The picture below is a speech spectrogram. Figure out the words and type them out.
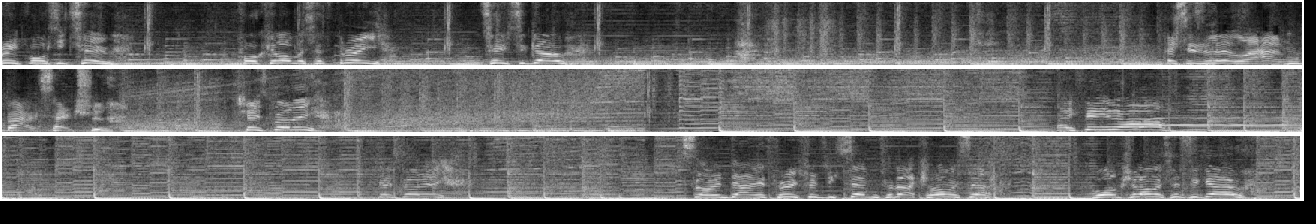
Three forty-two, four kilometre three, two to go. This is a little out and back section. Cheers, buddy. Hey, Fina. Cheers, buddy. Slowing down in 357 for that kilometre. One kilometre to go.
